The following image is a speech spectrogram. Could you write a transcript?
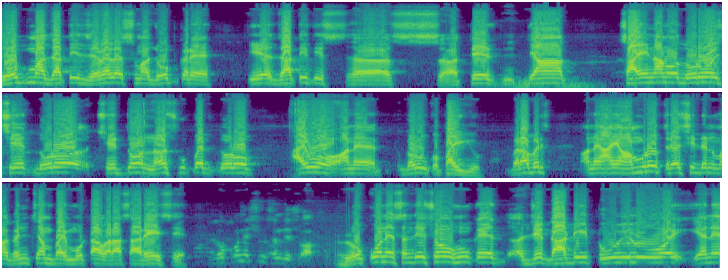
જોબમાં જાતી જેવેલર્સમાં જોબ કરે. એ જાતિથી તે ત્યાં ચાઇનાનો દોરો છે દોરો છેદો નસ ઉપર દોરો આવ્યો અને ગળું કપાઈ ગયું. બરાબર? અને અહીંયા અમૃત રેસિડન્ટમાં ઘનશ્યામભાઈ મોટા વરાસા રહે છે. લોકોને શું સંદેશો આપશો? લોકોને સંદેશો હું કે જે ગાડી ટુ વ્હીલું હોય એને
